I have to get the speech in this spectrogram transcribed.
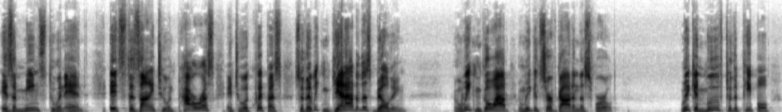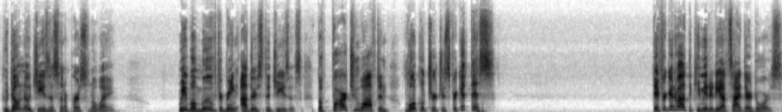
is a means to an end. It's designed to empower us and to equip us so that we can get out of this building and we can go out and we can serve God in this world. We can move to the people who don't know Jesus in a personal way. We will move to bring others to Jesus. But far too often, local churches forget this. They forget about the community outside their doors.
